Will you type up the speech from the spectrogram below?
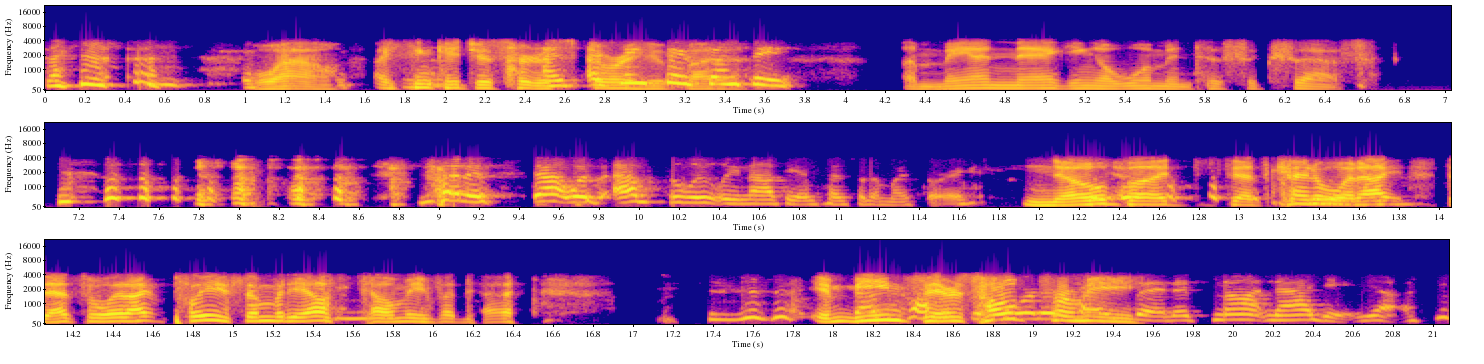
wow. I think I just heard a story about a, a man nagging a woman to success. that is that was absolutely not the intention of my story. No, but that's kind of what I that's what I please somebody else tell me but that it means there's hope for me. Husband. It's not nagging. Yeah.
